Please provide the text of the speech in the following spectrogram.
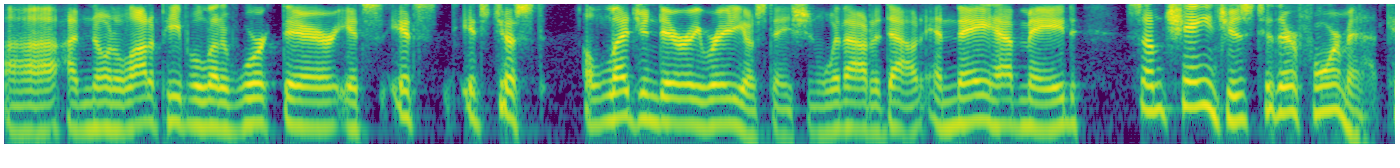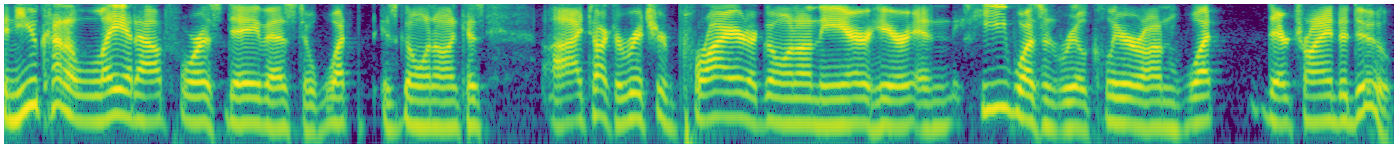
Uh, I've known a lot of people that have worked there. It's it's it's just a legendary radio station without a doubt, and they have made some changes to their format. Can you kind of lay it out for us, Dave, as to what is going on? Because I talked to Richard prior to going on the air here, and he wasn't real clear on what they're trying to do.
